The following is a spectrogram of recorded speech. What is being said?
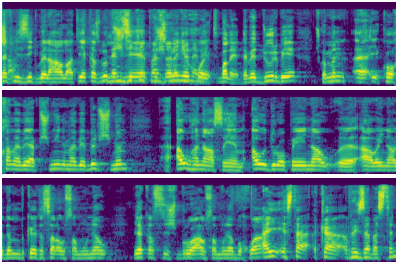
نەک نزیک بێ لە هاوڵاتیە کەس خۆی بڵێ دەبێت دوور بێ چکە من کۆخەمە بێ پشمینمە بێ بپشمم ئەو هەناسەیەم ئەو درۆپەی ناو ئاوەی ناودەم بکوێتە سەر ئەو سەمونە و یەکەسیش بڕوە ئەو سەمونە بخوا ئەی ئێستا کە ڕیزە بەستن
